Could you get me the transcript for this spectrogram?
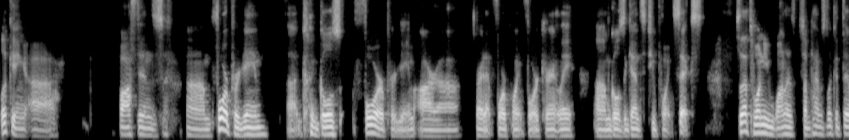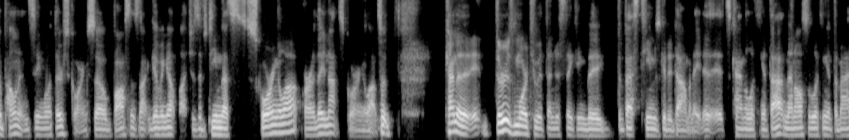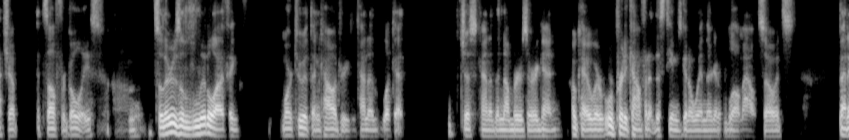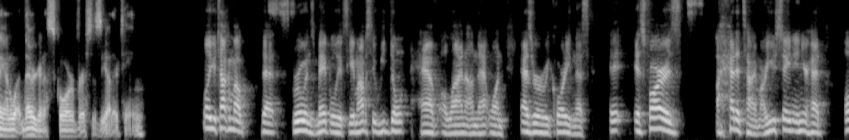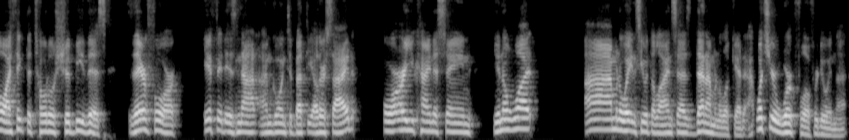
Looking, uh, Boston's um, four per game uh, goals four per game are right at 4.4 currently. Um, goals against 2.6. So that's one you want to sometimes look at the opponent and seeing what they're scoring. So Boston's not giving up much. Is it a team that's scoring a lot, or are they not scoring a lot? So kind of there is more to it than just thinking the the best team's going to dominate. It, it's kind of looking at that, and then also looking at the matchup itself for goalies. Um, so there is a little, I think, more to it than college, where you can kind of look at just kind of the numbers. Or again, okay, we're we're pretty confident this team's going to win. They're going to blow them out. So it's betting on what they're going to score versus the other team. Well, you're talking about that Bruins Maple Leafs game. Obviously, we don't have a line on that one as we're recording this. It, as far as ahead of time, are you saying in your head, oh, I think the total should be this? Therefore, if it is not, I'm going to bet the other side? Or are you kind of saying, you know what? I'm going to wait and see what the line says. Then I'm going to look at it. What's your workflow for doing that?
